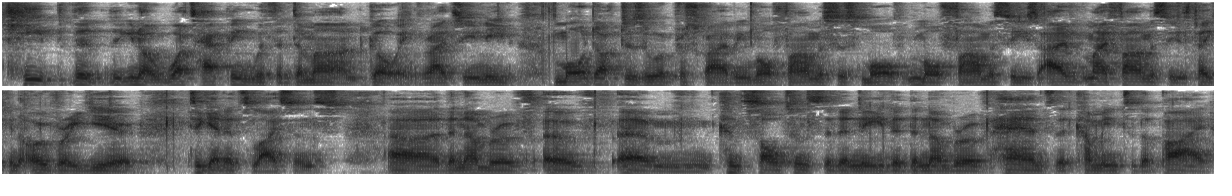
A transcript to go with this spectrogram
keep the, the, you know what's happening with the demand going. Right. So you need more doctors who are prescribing, more pharmacists, more more pharmacies. I my pharmacy has taken over a year to get its license. Uh, the number of of um, consultants that are needed, the number of hands that come into the pie,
